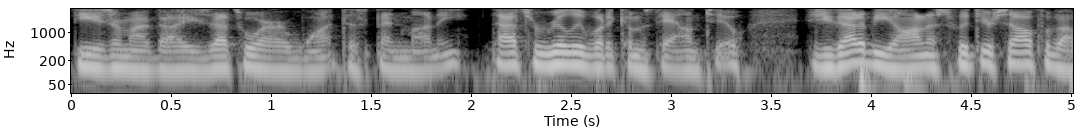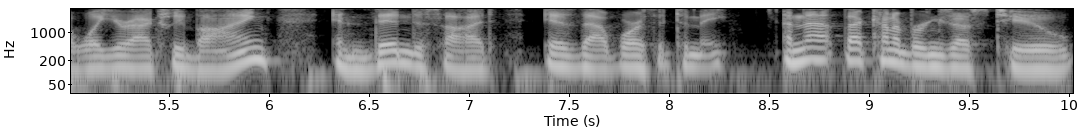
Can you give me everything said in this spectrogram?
These are my values. That's where I want to spend money. That's really what it comes down to. Is you got to be honest with yourself about what you're actually buying and then decide is that worth it to me? And that that kind of brings us to you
